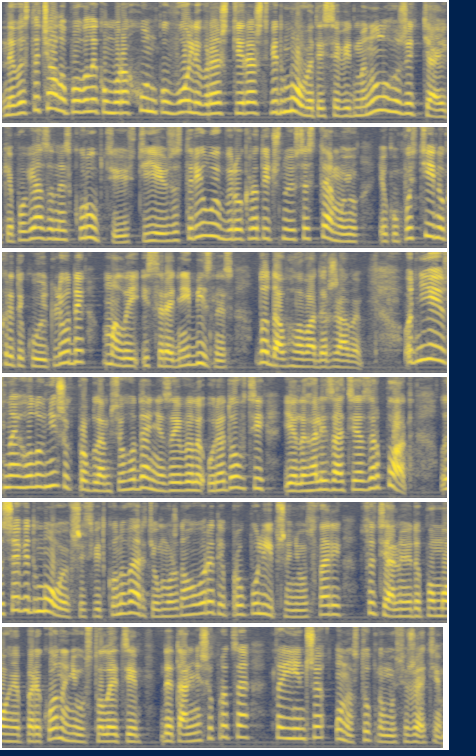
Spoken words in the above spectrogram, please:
Не вистачало по великому рахунку волі врешті-решт відмовитися від минулого життя, яке пов'язане з корупцією, з тією застарілою бюрократичною системою, яку постійно критикують люди, малий і середній бізнес, додав глава держави. Однією з найголовніших проблем сьогодення, заявили урядовці, є легалізація зарплат. Лише відмовившись від конвертів, можна говорити про поліпшення у сфері соціальної допомоги, переконані у столиці. Детальніше про це та інше у наступному сюжеті.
